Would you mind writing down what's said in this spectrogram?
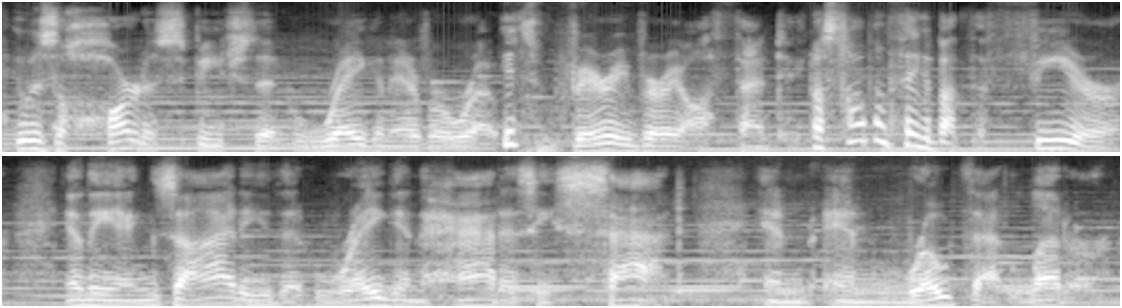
it was the hardest speech that Reagan ever wrote. It's very, very authentic. Now stop and think about the fear and the anxiety that Reagan had as he sat and, and wrote that letter.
